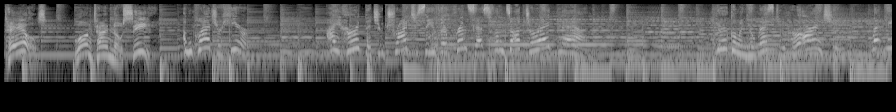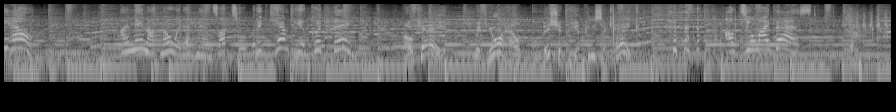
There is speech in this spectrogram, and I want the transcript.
Tails! Long time no see. I'm glad you're here. I heard that you tried to save their princess from Dr. Eggman. You're going to rescue her, aren't you? Let me help. I may not know what Eggman's up to, but it can't be a good thing. Okay, with your help, this should be a piece of cake. I'll do my best.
